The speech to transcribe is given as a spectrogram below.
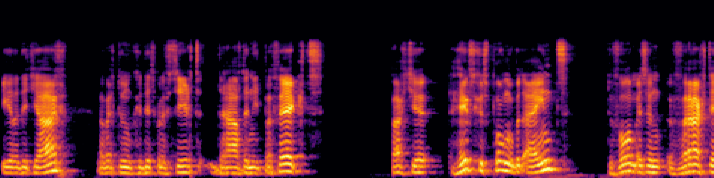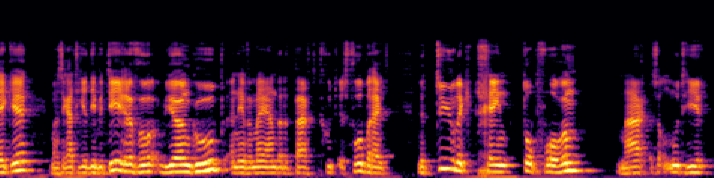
eerder dit jaar, maar werd toen gedisqualificeerd, draafde niet perfect. Paardje heeft gesprongen op het eind. De vorm is een vraagteken, maar ze gaat hier debuteren voor Björn Goop. En neem van mij aan dat het paard goed is voorbereid. Natuurlijk geen topvorm, maar ze ontmoet hier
